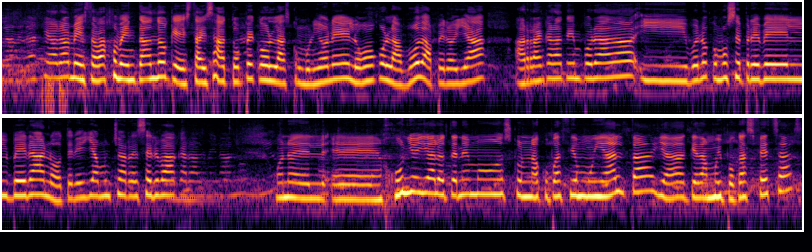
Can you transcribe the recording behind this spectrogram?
La verdad que ahora me estabas comentando que estáis a tope con las comuniones, luego con la boda, pero ya arranca la temporada y bueno, ¿cómo se prevé el verano? ¿Tenéis ya mucha reserva cara verano? Bueno, el, eh, en junio ya lo tenemos con una ocupación muy alta, ya quedan muy pocas fechas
